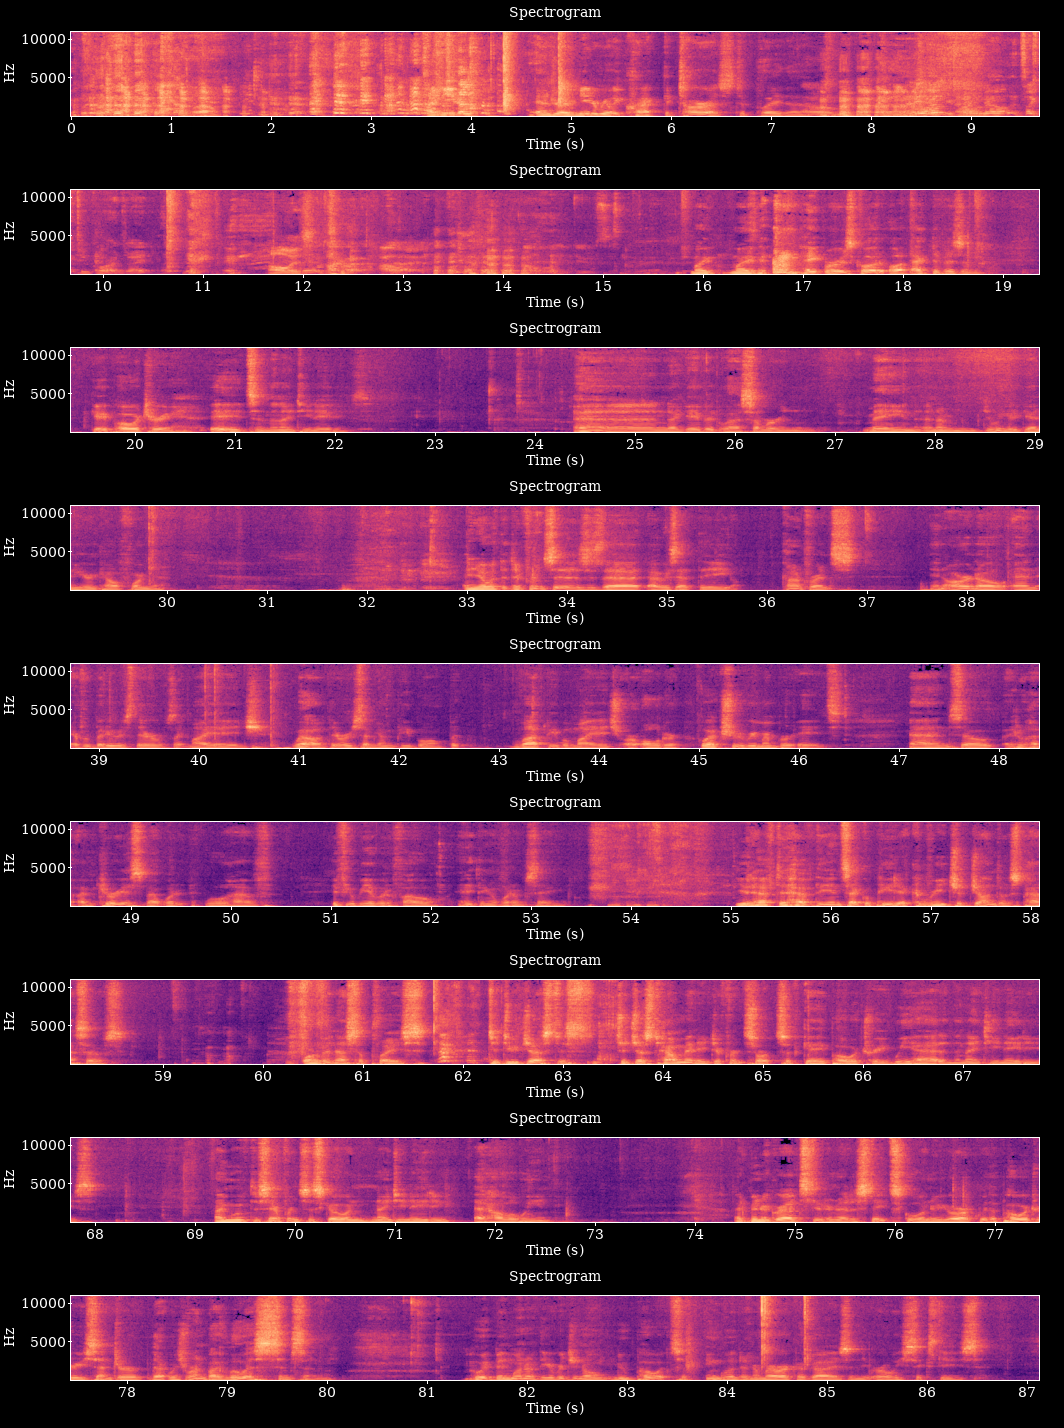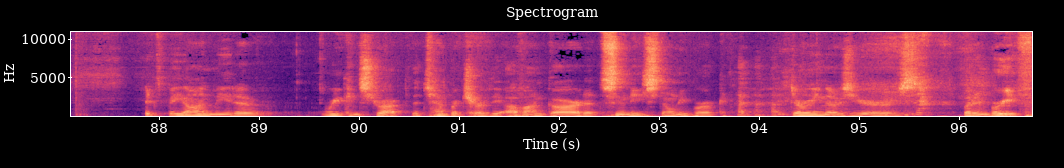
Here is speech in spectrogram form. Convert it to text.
well, I need a Andrew. I need a really crack guitarist to play the. Um, I don't, I don't know. It's like two chords, right? Like, Always. We're talking about how, Alright. how will you do Sister Red? My my paper is called Activism, Gay Poetry, AIDS in the 1980s, and I gave it last summer in Maine, and I'm doing it again here in California. And you know what the difference is? Is that I was at the conference in Orono, and everybody was there was like my age. Well, there were some young people, but a lot of people my age are older who actually remember AIDS. And so ha- I'm curious about what it will have, if you'll be able to follow anything of what I'm saying. You'd have to have the encyclopedic reach of John Dos Passos or Vanessa Place to do justice to just how many different sorts of gay poetry we had in the 1980s. I moved to San Francisco in 1980 at Halloween. I'd been a grad student at a state school in New York with a poetry center that was run by Louis Simpson, who had been one of the original new poets of England and America guys in the early 60s. It's beyond me to reconstruct the temperature of the avant garde at SUNY Stony Brook during those years, but in brief,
